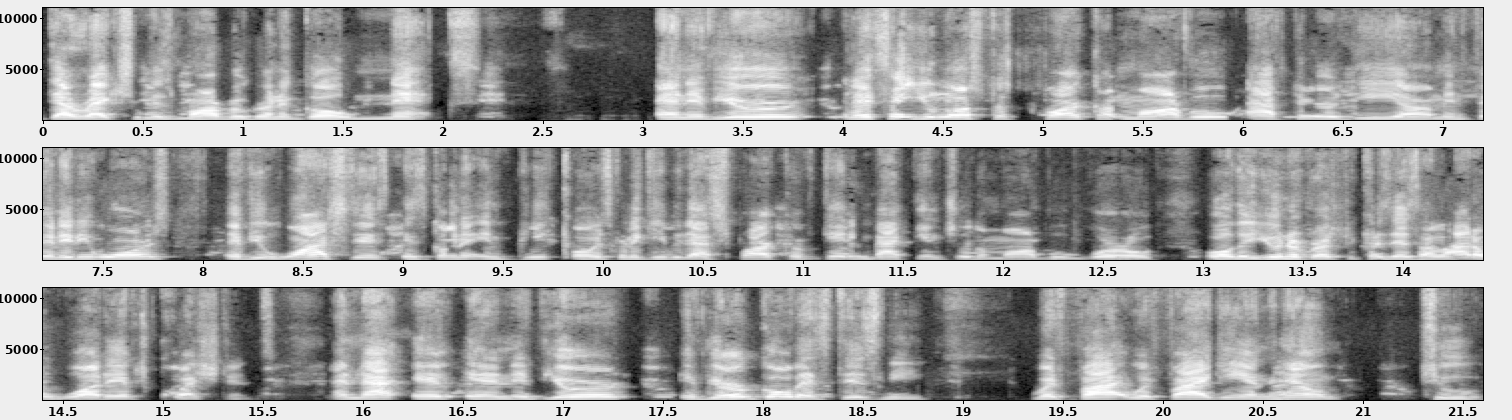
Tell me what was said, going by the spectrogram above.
direction is Marvel going to go next? And if you're, let's say you lost the spark on Marvel after the um, Infinity Wars, if you watch this, it's going to impeak or it's going to give you that spark of getting back into the Marvel world or the universe because there's a lot of what if questions. And that, if, and if your if your goal as Disney with Fe- with Feige and Helm to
